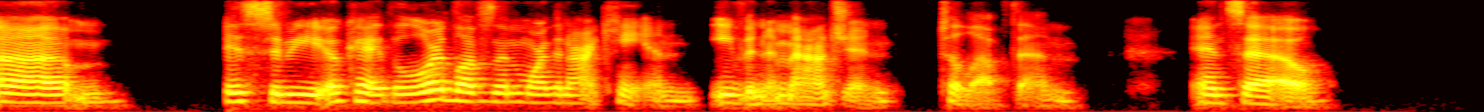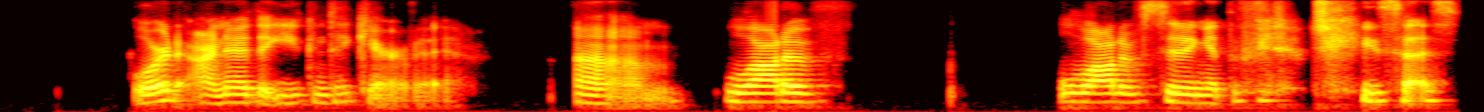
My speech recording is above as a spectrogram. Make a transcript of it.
um, is to be okay, the Lord loves them more than I can even imagine to love them. And so, Lord, I know that you can take care of it. Um, a lot of a lot of sitting at the feet of Jesus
